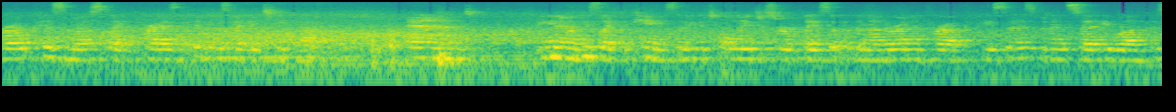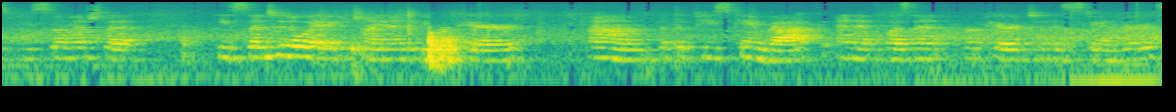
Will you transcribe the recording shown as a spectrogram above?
broke his most like prized, I think it was like a teacup. And, you know, he's like the king, so he could totally just replace it with another one and throw out the pieces, but instead he loved this piece so much that he sent it away to China to be repaired. Um, but the piece came back and it wasn't repaired to his standards.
